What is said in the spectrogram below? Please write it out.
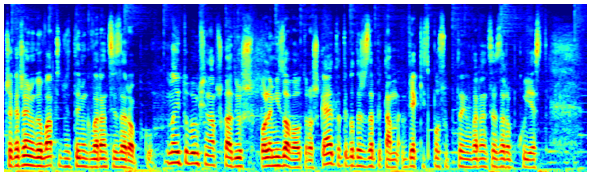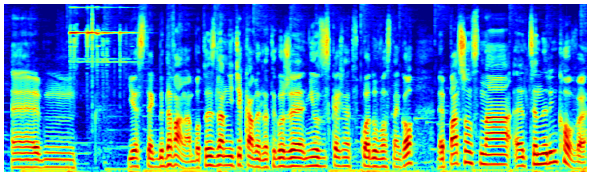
przekraczamy go wartość, wydatujemy gwarancję zarobku. No i tu bym się na przykład już polemizował troszkę, dlatego też zapytam, w jaki sposób ta gwarancja zarobku jest, jest jakby dawana, bo to jest dla mnie ciekawe, dlatego że nie uzyskałeś nawet wkładu własnego. E, Patrząc na e, ceny rynkowe,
